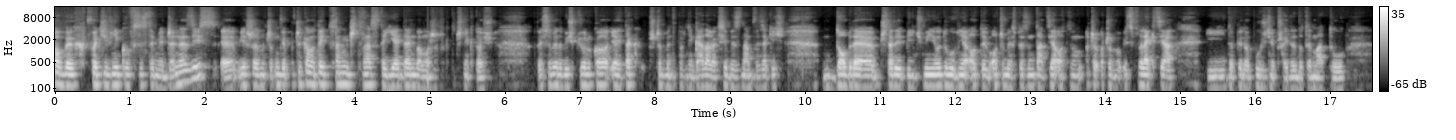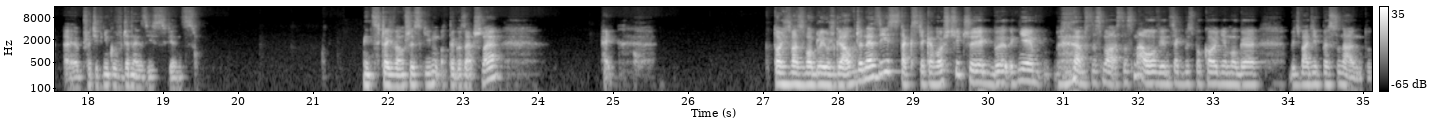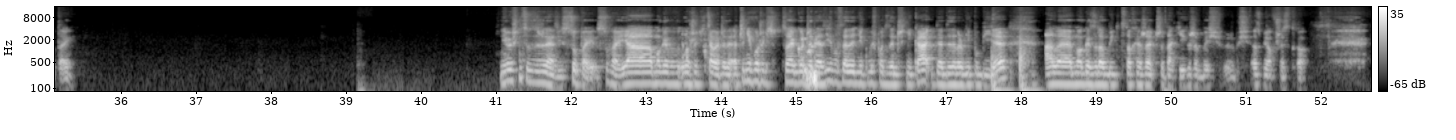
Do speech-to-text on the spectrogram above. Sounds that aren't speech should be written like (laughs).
dodatkowych przeciwników w systemie Genesis. E, jeszcze mówię, poczekam o tej przynajmniej 14.1, bo może faktycznie ktoś, ktoś sobie robi śpiórko. Ja i tak jeszcze będę pewnie gadał, jak sobie znam przez jakieś dobre 4-5 minut, głównie o tym, o czym jest prezentacja, o tym, o czym, o czym jest lekcja i dopiero później przejdę do tematu e, przeciwników Genesis, więc więc cześć wam wszystkim, od tego zacznę. Hej. Ktoś z was w ogóle już grał w Genesis, tak z ciekawości, czy jakby, nie wiem, (laughs) to jest mało, więc jakby spokojnie mogę być bardziej personalny tutaj. Nie wiesz nic o Genesis, super, słuchaj, ja mogę włożyć całe Genesis, znaczy nie włożyć całego Genesis, bo wtedy nie kupisz podręcznika i wtedy mnie pobije, ale mogę zrobić trochę rzeczy takich, żebyś, żebyś rozumiał wszystko.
